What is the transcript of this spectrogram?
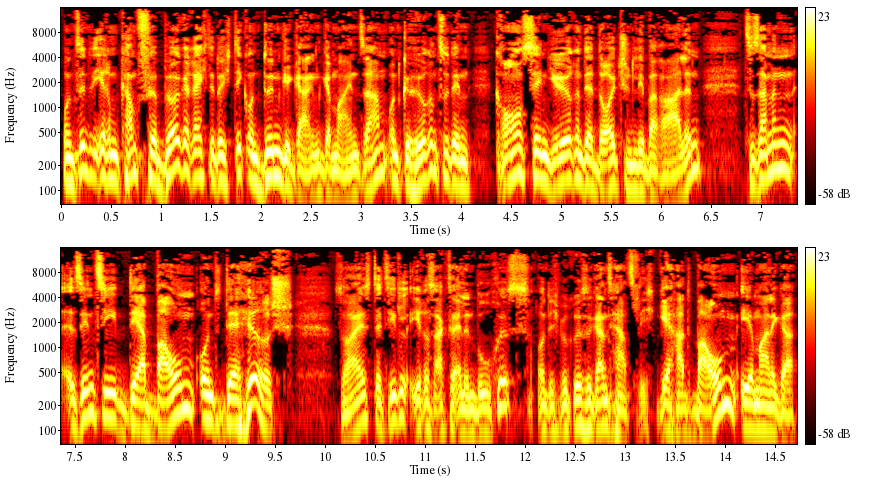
und sind in ihrem Kampf für Bürgerrechte durch dick und dünn gegangen gemeinsam und gehören zu den Grand Seigneuren der deutschen Liberalen. Zusammen sind sie der Baum und der Hirsch. So heißt der Titel ihres aktuellen Buches. Und ich begrüße ganz herzlich Gerhard Baum, ehemaliger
